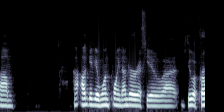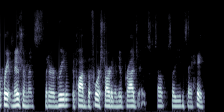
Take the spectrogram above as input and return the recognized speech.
Um, I'll give you one point under if you uh, do appropriate measurements that are agreed upon before starting a new project. So so you can say, hey,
